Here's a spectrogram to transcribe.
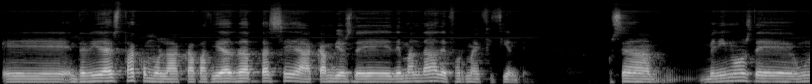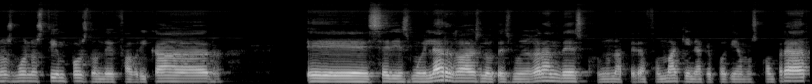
Eh, entendida esta como la capacidad de adaptarse a cambios de demanda de forma eficiente. O sea, venimos de unos buenos tiempos donde fabricar eh, series muy largas, lotes muy grandes, con una pedazo máquina que podíamos comprar,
